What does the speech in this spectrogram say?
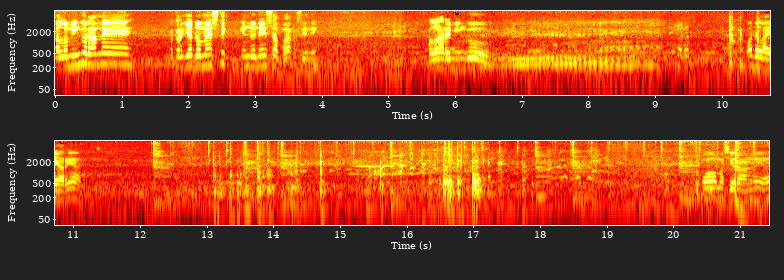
kalau minggu rame pekerja domestik Indonesia Pak ke sini. Kalau hari Minggu. Oh, ada layarnya. Oh, masih rame ya. Ya,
